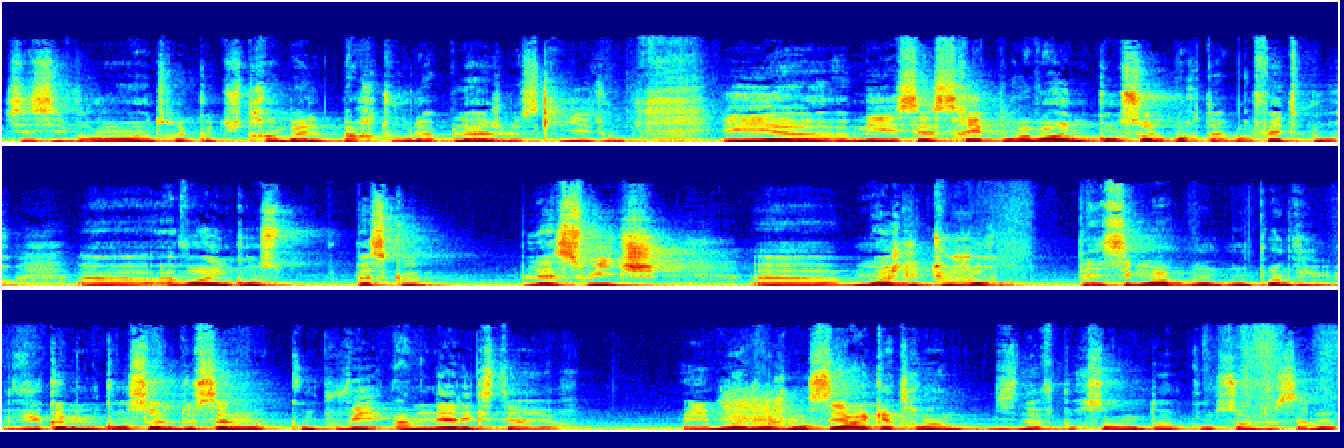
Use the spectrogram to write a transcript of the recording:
C'est vraiment un truc que tu trimbales partout, la plage, le ski et tout. Et, mais ça serait pour avoir une console portable, en fait, pour avoir une console. Parce que la Switch, moi, je l'ai toujours c'est moi mon, point de vue, vu comme une console de salon qu'on pouvait amener à l'extérieur. Et moi, moi, je m'en sers à 99% en tant que console de salon,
